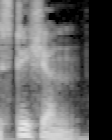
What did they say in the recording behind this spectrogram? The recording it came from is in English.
station.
